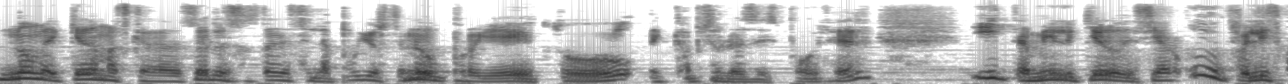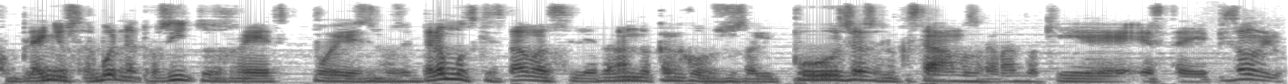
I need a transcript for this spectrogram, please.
No me queda más que agradecerles a ustedes el apoyo a este nuevo proyecto de cápsulas de spoiler. Y también le quiero desear un feliz cumpleaños al buen Atrocitos Red. Pues nos enteramos que estaba celebrando acá con sus alipuzas en lo que estábamos grabando aquí este episodio.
